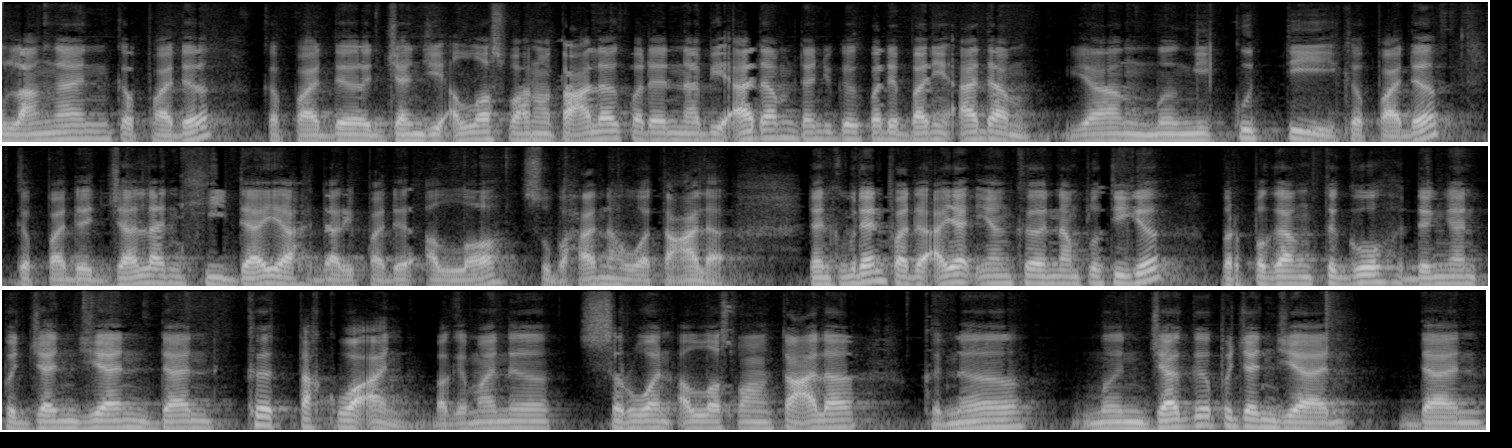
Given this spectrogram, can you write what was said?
ulangan kepada kepada janji Allah Subhanahu Wa taala kepada Nabi Adam dan juga kepada Bani Adam yang mengikuti kepada kepada jalan hidayah daripada Allah Subhanahu Wa taala. Dan kemudian pada ayat yang ke-63 berpegang teguh dengan perjanjian dan ketakwaan. Bagaimana seruan Allah Subhanahu Wa taala kena menjaga perjanjian dan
